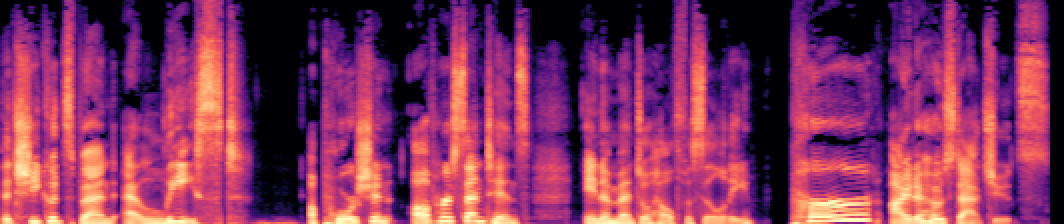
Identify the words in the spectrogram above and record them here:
that she could spend at least a portion of her sentence in a mental health facility. Per Idaho statutes,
